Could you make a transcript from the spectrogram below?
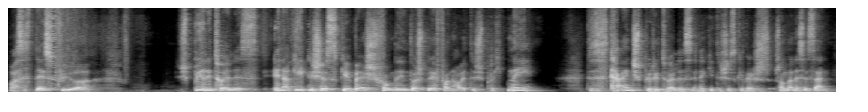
was ist das für spirituelles, energetisches Gewäsch, von dem der Stefan heute spricht? Nee, das ist kein spirituelles, energetisches Gewäsch, sondern es ist ein,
